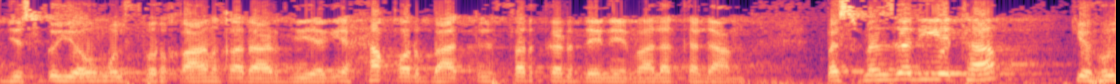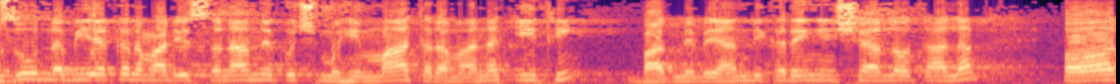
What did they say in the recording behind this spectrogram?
جس کو یوم الفرقان قرار دیا گیا، حق اور باطل فرق کر دینے والا کلام۔ پس منظر یہ تھا کہ حضور نبی اکرم علیہ السلام نے کچھ مہمات روانہ کی تھی بعد میں بیان بھی کریں گے انشاءاللہ تعالی۔ اور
